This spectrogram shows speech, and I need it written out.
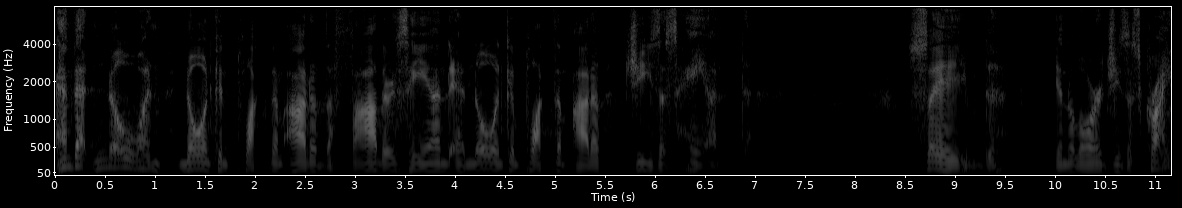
and that no one no one can pluck them out of the father's hand and no one can pluck them out of jesus hand saved in the lord jesus christ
